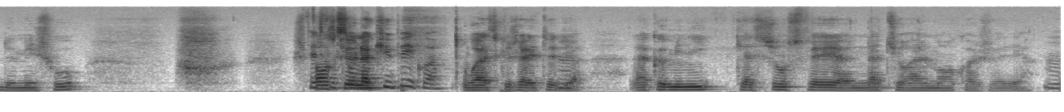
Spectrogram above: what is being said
de mes chevaux. Je pense que la... quoi. Ouais, ce que j'allais te dire la communication se fait euh, naturellement, quoi, je veux dire. Mm.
